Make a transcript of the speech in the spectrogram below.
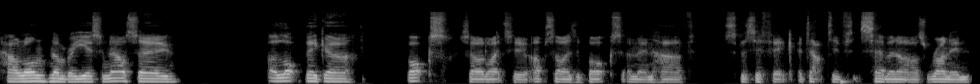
how long, number of years from now. So a lot bigger box. So I'd like to upsize the box and then have specific adaptive seminars running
